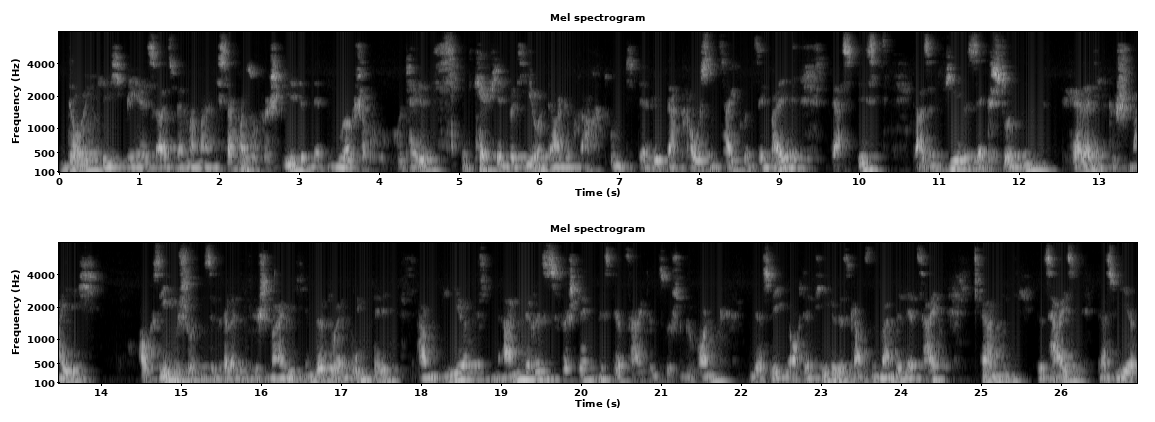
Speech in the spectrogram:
deutlich mehr ist, als wenn man mal, ich sag mal so, verspielt im netten Workshop-Hotel mit Käffchen wird hier und da gebracht und der Blick nach draußen zeigt uns den Wald. Das ist, da sind vier bis sechs Stunden relativ geschmeidig. Auch sieben Stunden sind relativ geschmeidig. Im virtuellen Umfeld haben wir ein anderes Verständnis der Zeit inzwischen gewonnen. Und deswegen auch der Titel des ganzen Wandel der Zeit. Ähm, das heißt, dass wir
